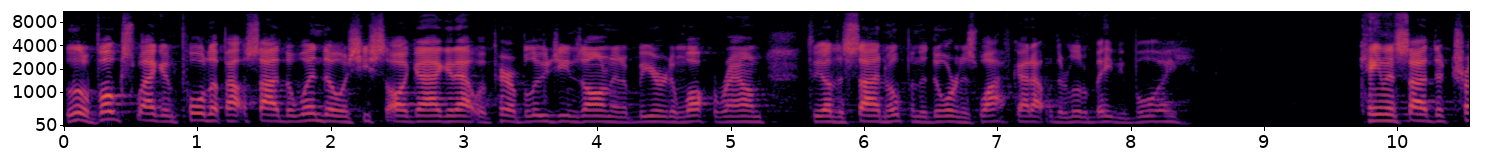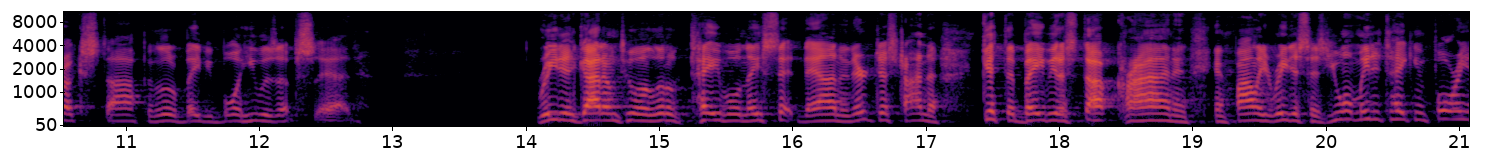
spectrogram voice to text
little Volkswagen pulled up outside the window and she saw a guy get out with a pair of blue jeans on and a beard and walk around to the other side and open the door, and his wife got out with her little baby boy. Came inside the truck stop, and the little baby boy, he was upset. Rita got them to a little table and they sit down and they're just trying to get the baby to stop crying. And, and finally, Rita says, You want me to take him for you?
